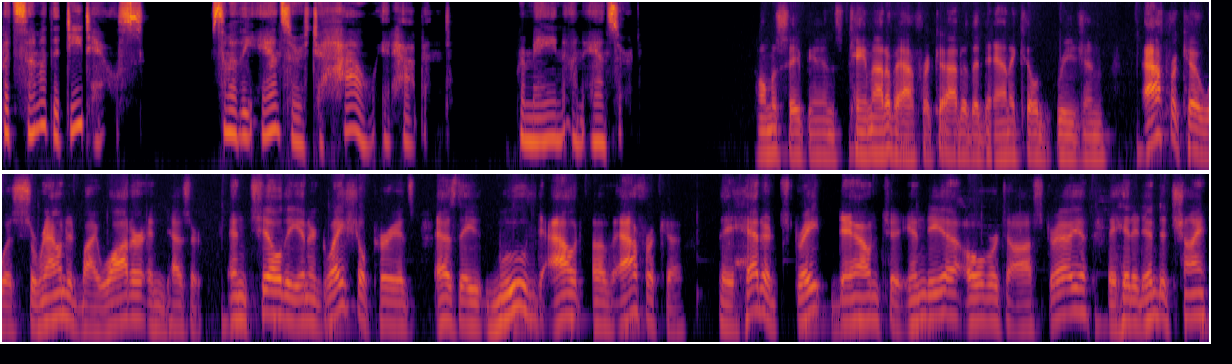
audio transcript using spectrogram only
But some of the details, some of the answers to how it happened, remain unanswered. Homo sapiens came out of Africa, out of the Danakil region. Africa was surrounded by water and desert until the interglacial periods. As they moved out of Africa, they headed straight down to India, over to Australia. They headed into China,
